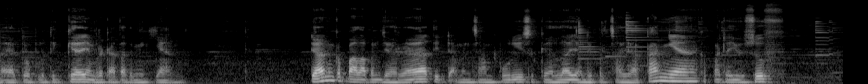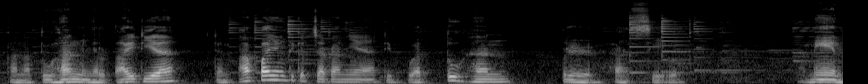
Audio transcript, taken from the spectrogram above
ayat 23 yang berkata demikian. Dan kepala penjara tidak mencampuri segala yang dipercayakannya kepada Yusuf karena Tuhan menyertai dia dan apa yang dikerjakannya dibuat Tuhan berhasil. Amin.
